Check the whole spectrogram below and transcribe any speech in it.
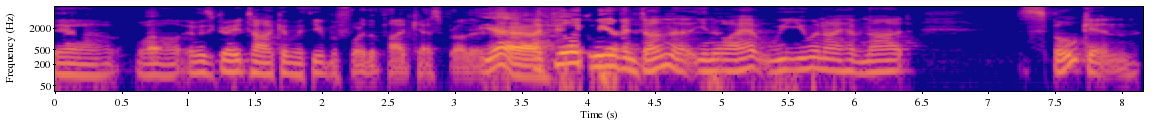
yeah. Well, it was great talking with you before the podcast, brother. yeah. I feel like we haven't done that. You know, I have we you and I have not spoken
